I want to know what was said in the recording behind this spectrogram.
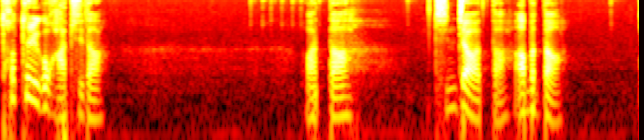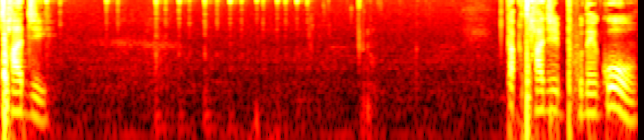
터트리고 갑시다. 왔다. 진짜 왔다. 아, 맞다. 자지. 딱 자지 보내고,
